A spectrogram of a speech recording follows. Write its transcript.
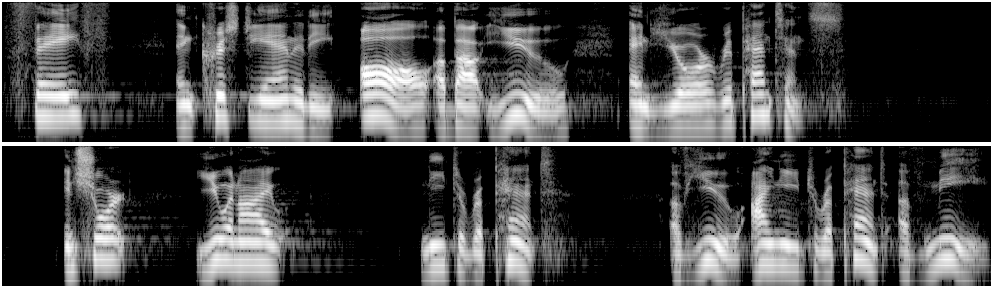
faith, and Christianity all about you and your repentance. In short, you and I need to repent of you. I need to repent of me.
